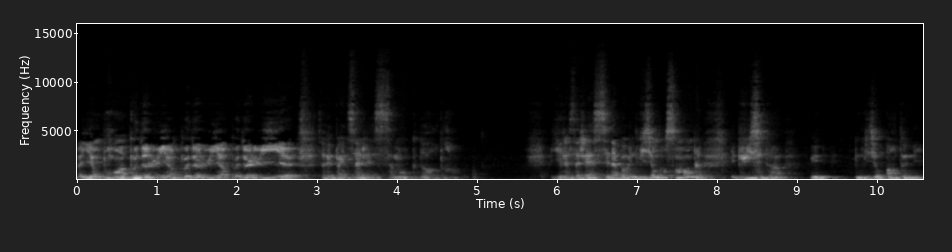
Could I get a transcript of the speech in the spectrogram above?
Voyez, on prend un peu de lui, un peu de lui, un peu de lui. Ça fait pas une sagesse, ça manque d'ordre. Vous voyez, la sagesse, c'est d'abord une vision d'ensemble, et puis c'est une, vision ordonnée.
